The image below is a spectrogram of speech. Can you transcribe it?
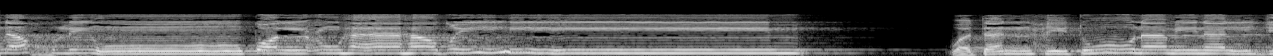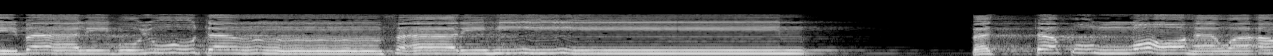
وَنَخْلٍ طَلْعُهَا هَضِيمٌ. وتنحتون من الجبال بيوتا فارهين. فاتقوا الله وأطيعون.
